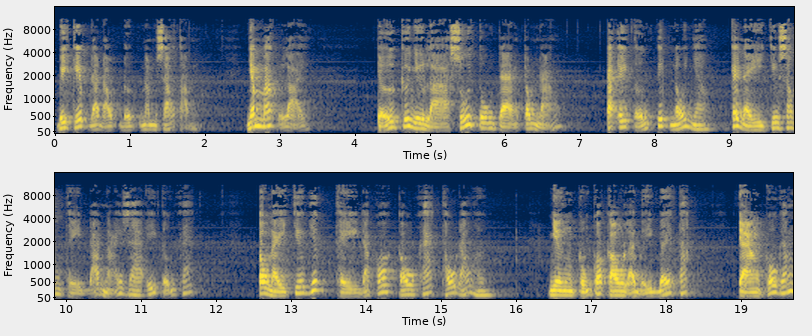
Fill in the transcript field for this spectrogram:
bí kiếp đã đọc được năm sáu thành. Nhắm mắt lại, chữ cứ như là suối tuôn tràn trong não. Các ý tưởng tiếp nối nhau, cái này chưa xong thì đã nảy ra ý tưởng khác. Câu này chưa dứt thì đã có câu khác thấu đáo hơn. Nhưng cũng có câu lại bị bế tắc. Chàng cố gắng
